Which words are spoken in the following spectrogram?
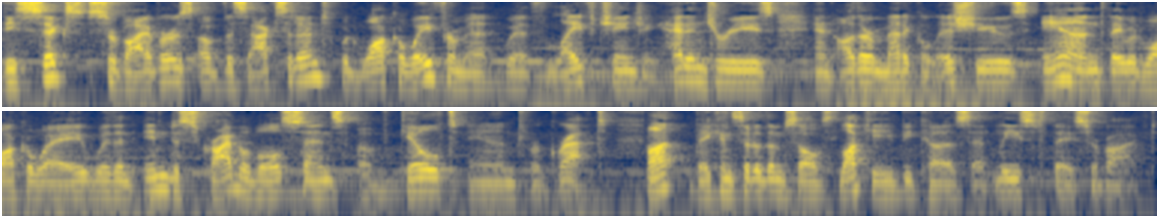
The six survivors of this accident would walk away from it with life changing head injuries and other medical issues, and they would walk away with an indescribable sense of guilt and regret. But they consider themselves lucky because at least they survived.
